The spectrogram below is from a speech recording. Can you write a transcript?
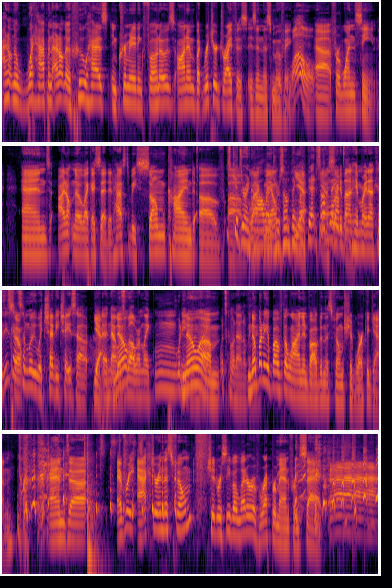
I don't know what happened. I don't know who has incriminating photos on him, but Richard Dreyfuss is in this movie. Whoa. Uh, for one scene. And I don't know, like I said, it has to be some kind of. These kids uh, are in college or something Yeah, like that. yeah, Something. I'm worried something. about him right now because he's got So- some movie with Chevy Chase out. Yeah. and now No- as well. Where I'm like, mm, what are you No, doing? buddy? um, What's going on over Nobody above the line involved in this film should work again. and uh, every actor in this film should receive a letter of reprimand from SAG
